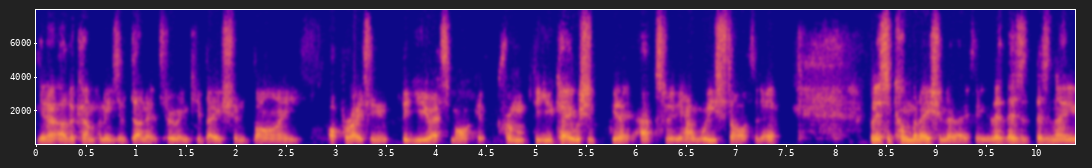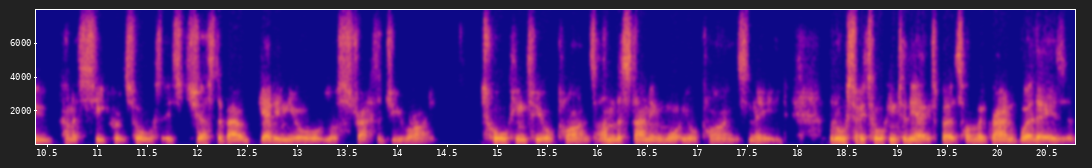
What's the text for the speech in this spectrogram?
You know, other companies have done it through incubation by operating the US market from the UK, which is you know absolutely how we started it. But it's a combination of those things. There's there's no kind of secret sauce. It's just about getting your your strategy right talking to your clients, understanding what your clients need, but also talking to the experts on the ground, whether it is a,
